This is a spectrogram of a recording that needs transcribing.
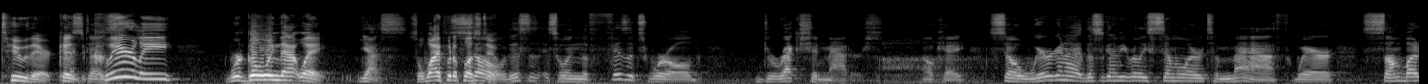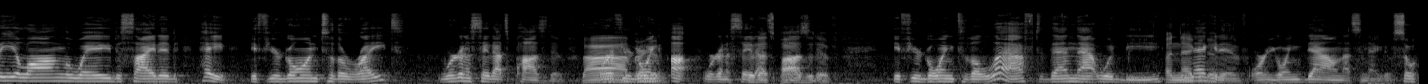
two there? Because clearly we're going that way. Yes. So why put a plus so two? this is so in the physics world, direction matters. Okay, so we're gonna. This is gonna be really similar to math, where somebody along the way decided, hey, if you're going to the right, we're gonna say that's positive, Ah, or Ah, if you're going good. up, we're gonna say So that's, that's positive. positive. If you're going to the left, then that would be A negative. or you're going down, that's a negative. So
